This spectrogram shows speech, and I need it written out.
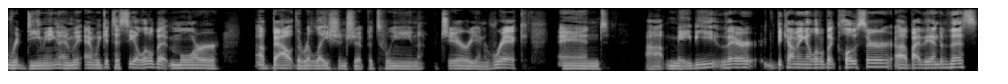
redeeming and we and we get to see a little bit more about the relationship between Jerry and Rick and uh, maybe they're becoming a little bit closer uh, by the end of this,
